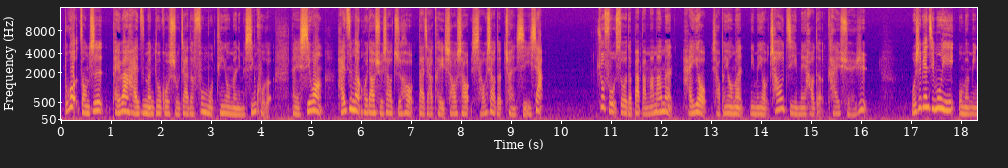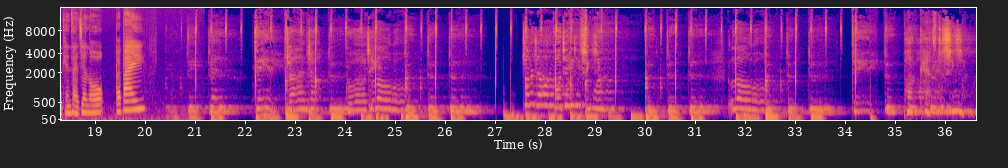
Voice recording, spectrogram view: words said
不过，总之，陪伴孩子们度过暑假的父母、听友们，你们辛苦了。那也希望孩子们回到学校之后，大家可以稍稍小小的喘息一下。祝福所有的爸爸妈妈们，还有小朋友们，你们有超级美好的开学日。我是编辑木仪，我们明天再见喽，拜拜。Podcast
